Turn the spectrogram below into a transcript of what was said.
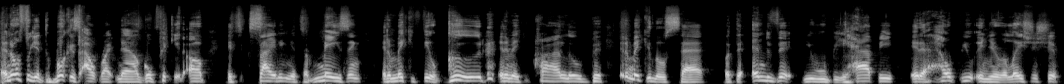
And don't forget, the book is out right now. Go pick it up. It's exciting. It's amazing. It'll make you feel good. It'll make you cry a little bit. It'll make you a little sad. But the end of it, you will be happy. It'll help you in your relationship.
